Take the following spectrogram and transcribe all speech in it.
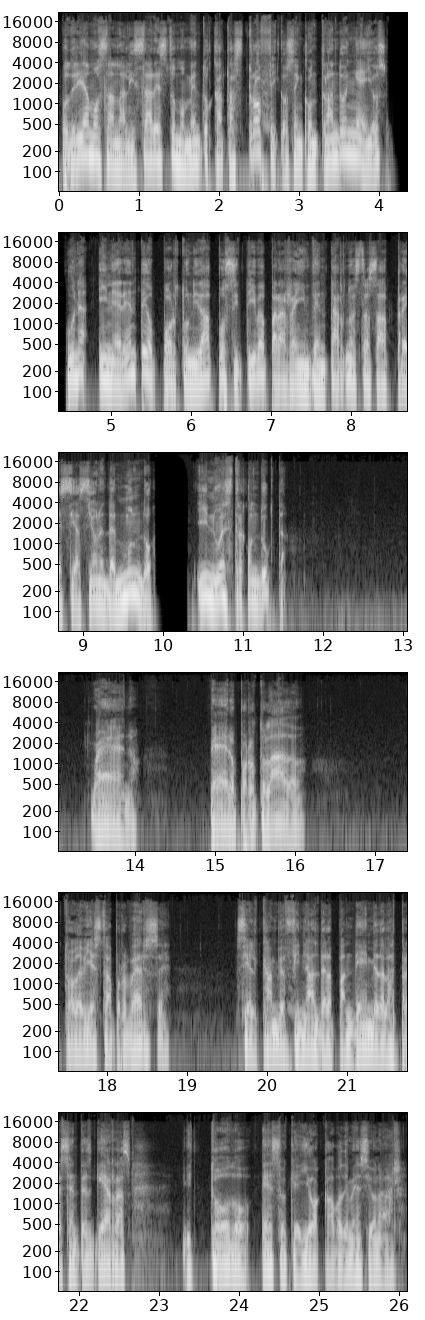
podríamos analizar estos momentos catastróficos encontrando en ellos una inherente oportunidad positiva para reinventar nuestras apreciaciones del mundo y nuestra conducta. Bueno, pero por otro lado, todavía está por verse si el cambio final de la pandemia, de las presentes guerras y todo eso que yo acabo de mencionar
